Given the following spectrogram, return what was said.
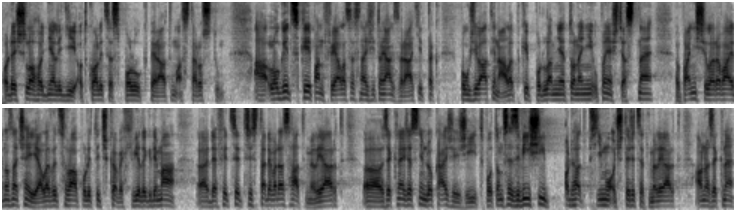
odešlo hodně lidí od koalice spolu k Pirátům a starostům. A logicky pan Fiala se snaží to nějak zvrátit, tak používá ty nálepky. Podle mě to není úplně šťastné. Paní Šilerová jednoznačně je levicová politička ve chvíli, kdy má eh, deficit 390 miliard, řekne, že s ním dokáže žít, potom se zvýší odhad příjmu o 40 miliard a ona řekne,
